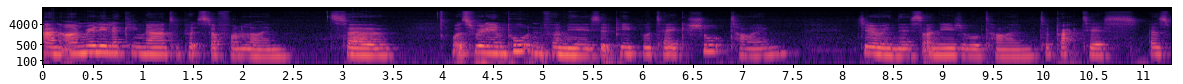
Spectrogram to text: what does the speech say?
and I'm really looking now to put stuff online. So what's really important for me is that people take a short time during this unusual time to practice as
